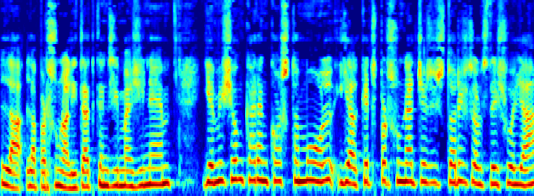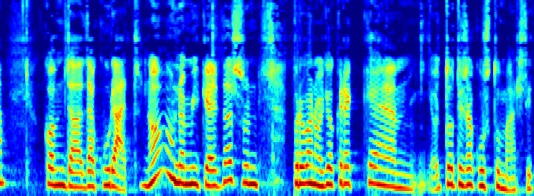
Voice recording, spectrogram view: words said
la, la personalitat que ens imaginem i a mi això encara em costa molt i aquests personatges històrics els deixo allà com de decorat, no? Una miqueta són... Però bueno, jo crec que mm, tot és acostumar-s'hi.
